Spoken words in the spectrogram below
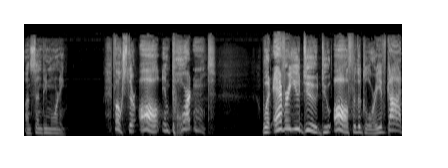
on Sunday morning. Folks, they're all important. Whatever you do, do all for the glory of God.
